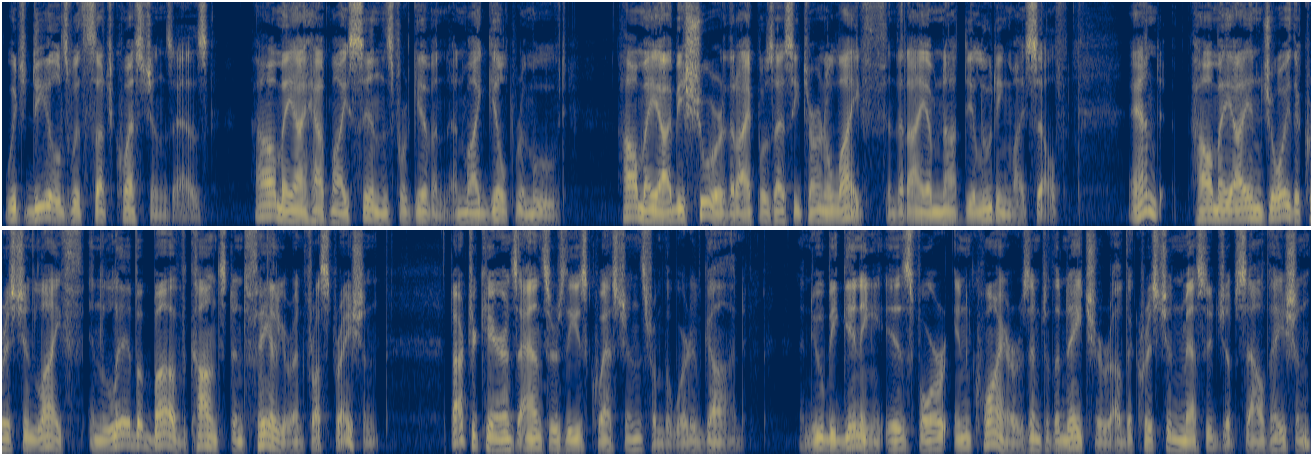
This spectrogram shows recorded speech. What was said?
which deals with such questions as How may I have my sins forgiven and my guilt removed? How may I be sure that I possess eternal life and that I am not deluding myself? And how may I enjoy the Christian life and live above constant failure and frustration? Dr. Cairns answers these questions from the Word of God. A new beginning is for inquirers into the nature of the Christian message of salvation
